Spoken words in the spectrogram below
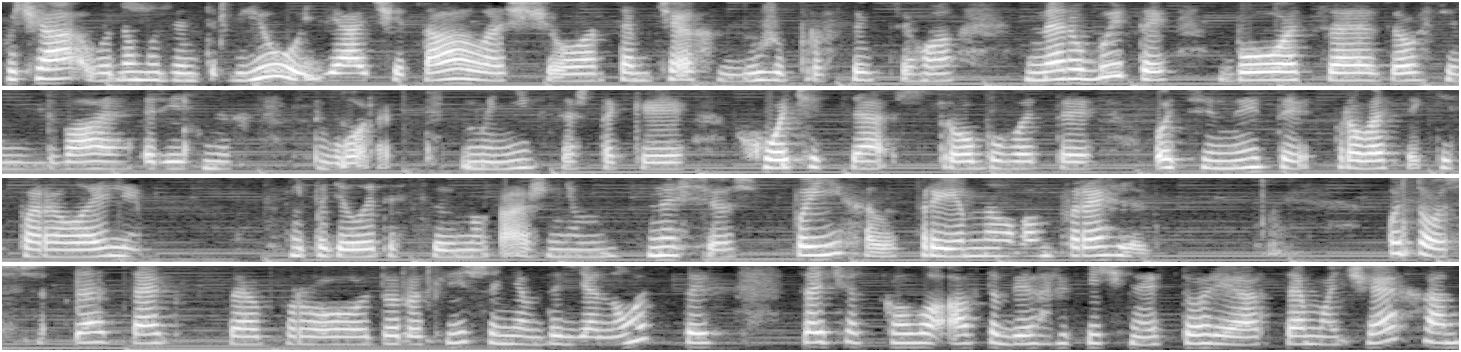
Хоча в одному з інтерв'ю я читала, що Артем Чех дуже просив цього не робити, бо це зовсім два різних твори. Мені все ж таки хочеться спробувати оцінити, провести якісь паралелі і поділитися своїми враженнями. Ну що ж, поїхали! Приємного вам перегляду! Отож, це текст про дорослішання в 90-х. Це частково автобіографічна історія Артема Чеха.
